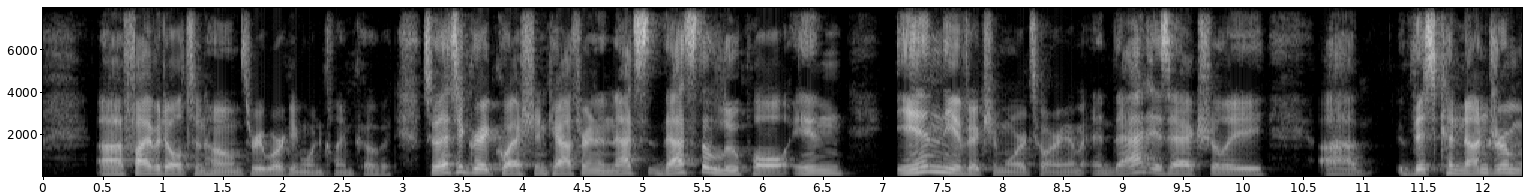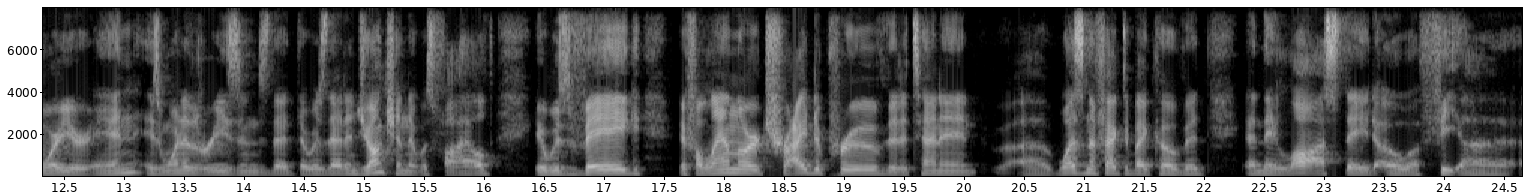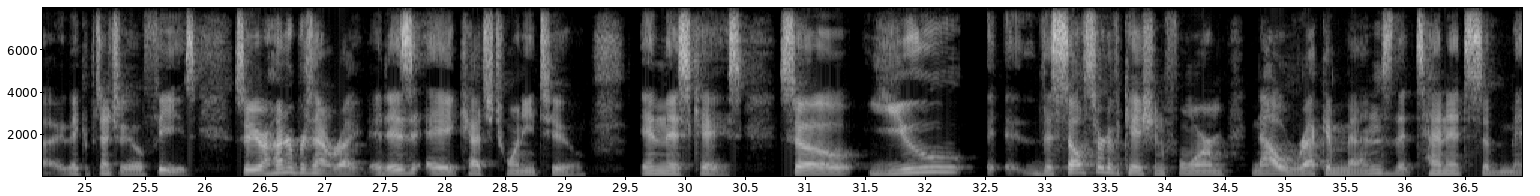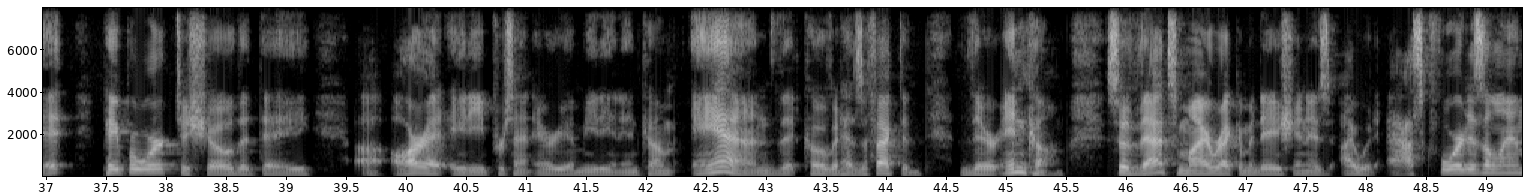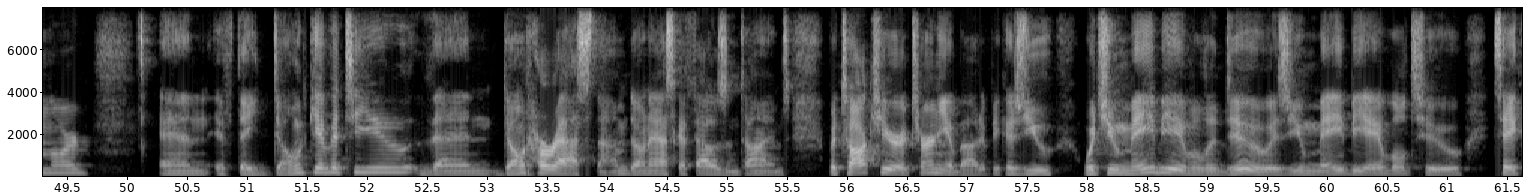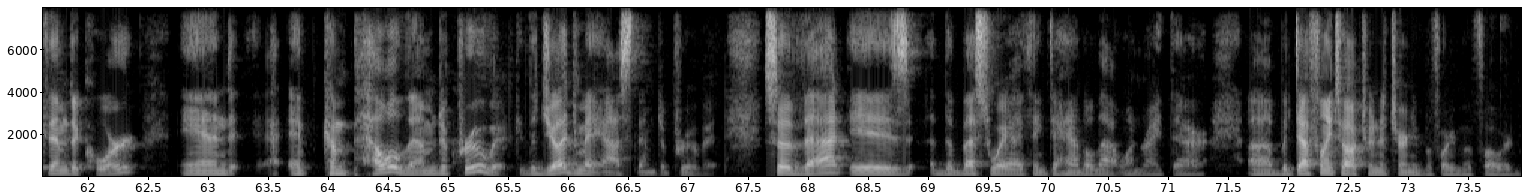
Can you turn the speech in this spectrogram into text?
Uh, five adults in home, three working, one claim COVID. So that's a great question, Catherine, and that's that's the loophole in in the eviction moratorium, and that is actually uh, this conundrum where you're in is one of the reasons that there was that injunction that was filed. It was vague. If a landlord tried to prove that a tenant uh, wasn't affected by COVID and they lost, they'd owe a fee. Uh, they could potentially owe fees. So you're 100% right. It is a catch 22 in this case. So you, the self certification form now recommends that tenants submit paperwork to show that they uh, are at 80% area median income and that covid has affected their income. So that's my recommendation is i would ask for it as a landlord. And if they don't give it to you then don't harass them. Don't ask a thousand times but talk to your attorney about it because you what you may be able to do is you may be able to take them to court and and compel them to prove it. The judge may ask them to prove it. So that is the best way I think to handle that one right there. Uh, but definitely talk to an attorney before you move forward.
